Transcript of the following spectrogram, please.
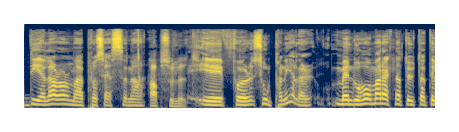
delar av de här processerna Absolut. för solpaneler. Men då har man räknat ut att det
